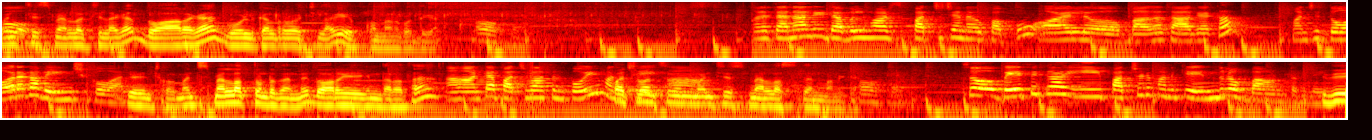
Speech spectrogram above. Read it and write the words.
మంచి స్మెల్ వచ్చేలాగా దోరగా గోల్డ్ కలర్ వచ్చేలాగా వేపుకుందాం కొద్దిగా. మన తెనాలి డబుల్ హార్స్ పచ్చి శనగపప్పు ఆయిల్ బాగా కాగాక మంచి దోరగా వేయించుకోవాలి. వేయించుకోవాలి. మంచి స్మెల్ వస్తుంటుందండి దోరగా వేగిన తర్వాత. అంటే పచ్చివాసన పోయి మంచి పచ్చిమంచి మంచి స్మెల్ వస్తుందండి మనకి. ఓకే. సో బేసిక్గా ఈ పచ్చడి మనకి ఎందులో బాగుంటుంది? ఇది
